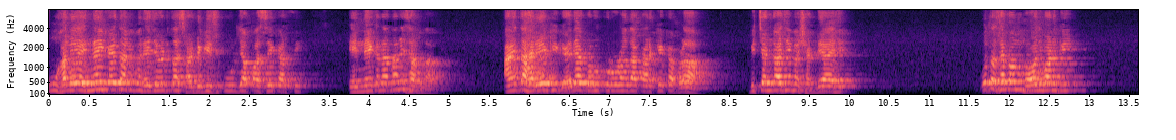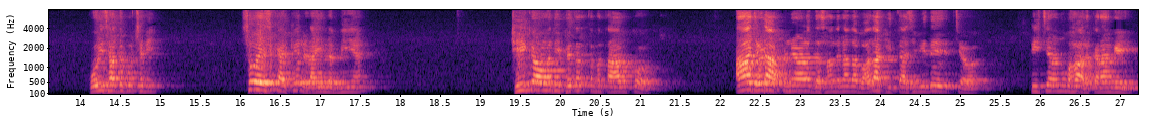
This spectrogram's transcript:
ਉਹ ਹਲੇ ਇੰਨਾ ਹੀ ਕਹਿਦਾ ਵੀ ਮੈਨੇਜਮੈਂਟ ਤਾਂ ਛੱਡ ਗਈ ਸਕੂਲ ਜਾਂ ਪਾਸੇ ਕਰਤੀ। ਇੰਨੇ ਕਨਾ ਤਾਂ ਨਹੀਂ ਸਰਦਾ। ਐਂ ਤਾਂ ਹਰੇਕ ਹੀ ਕਹਿ ਦਿਆ ਕਰੂ ਕਰੋਨਾ ਦਾ ਕਰਕੇ ਘਪੜਾ ਵੀ ਚੰਗਾ ਜੀ ਮੈਂ ਛੱਡਿਆ ਇਹ। ਉਹ ਤਾਂ ਸਭ ਨੂੰ ਮੌਜ ਬਣ ਗਈ। ਕੋਈ ਸੱਦ ਕੁਛ ਨਹੀਂ। ਸੋ ਇਸ ਕਰਕੇ ਲੜਾਈ ਲੱਭੀ ਆ ਠੀਕ ਆ, ਉਹਦੀ ਫਿਤਰਤ ਮੁਤਾਬਕ ਆ ਜਿਹੜਾ ਆਪਣੇ ਨਾਲ ਦਸਾਂ ਦਿਨਾਂ ਦਾ ਵਾਅਦਾ ਕੀਤਾ ਸੀ ਵੀ ਇਹਦੇ 'ਚ ਟੀਚਰਾਂ ਨੂੰ ਬਹਾਲ ਕਰਾਂਗੇ।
